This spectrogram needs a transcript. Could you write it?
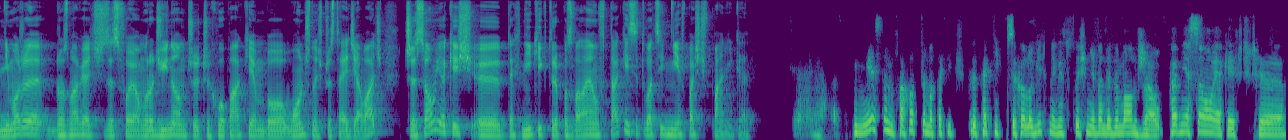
nie może rozmawiać ze swoją rodziną czy, czy chłopakiem, bo łączność przestaje działać. Czy są jakieś techniki, które pozwalają w takiej sytuacji nie wpaść w panikę? Nie jestem fachowcem od takich technik psychologicznych, więc tutaj się nie będę wymądrzał. Pewnie są jakieś, e,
